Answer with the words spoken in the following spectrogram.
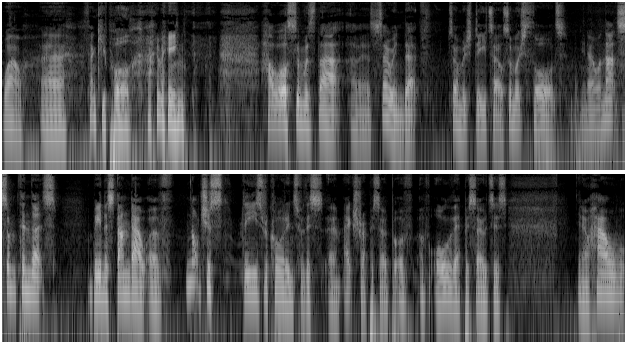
Wow. Uh, thank you, Paul. I mean, how awesome was that? Uh, so in depth, so much detail, so much thought, you know, and that's something that's been a standout of not just these recordings for this um, extra episode, but of, of all of the episodes is, you know, how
